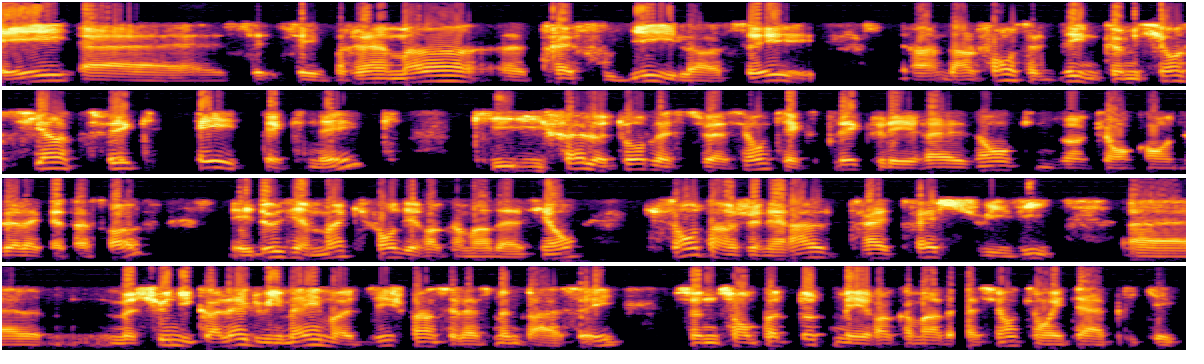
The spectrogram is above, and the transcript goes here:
Et euh, c'est vraiment euh, très fouillé, là. C'est, dans le fond, ça dit une commission scientifique et technique qui fait le tour de la situation, qui explique les raisons qui nous ont, qui ont conduit à la catastrophe, et deuxièmement, qui font des recommandations qui sont en général très, très suivies. Euh, Monsieur Nicolet lui-même a dit, je pense que c'est la semaine passée, ce ne sont pas toutes mes recommandations qui ont été appliquées.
